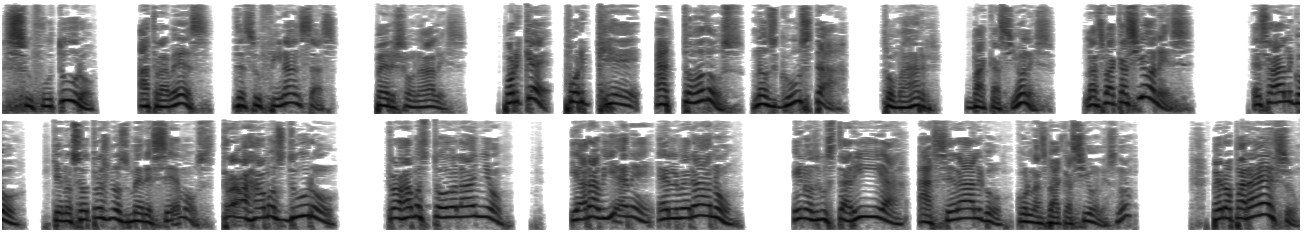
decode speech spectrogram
su futuro a través de sus finanzas personales. ¿Por qué? Porque a todos nos gusta tomar vacaciones. Las vacaciones es algo que nosotros nos merecemos. Trabajamos duro, trabajamos todo el año Y ahora viene el verano y nos gustaría hacer algo con las vacaciones, ¿no? Pero para eso,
